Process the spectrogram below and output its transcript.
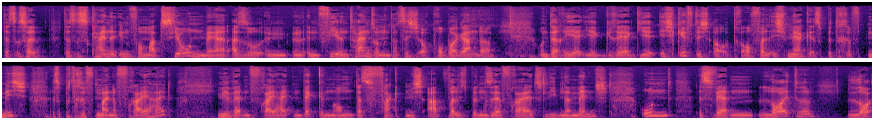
Das ist halt, das ist keine Information mehr, also in, in, in vielen Teilen, sondern tatsächlich auch Propaganda. Und da rea reagiere ich giftig auch drauf, weil ich merke, es betrifft mich, es betrifft meine Freiheit. Mir werden Freiheiten weggenommen, das fuckt mich ab, weil ich bin ein sehr freiheitsliebender Mensch. Und es werden Leute, Leu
